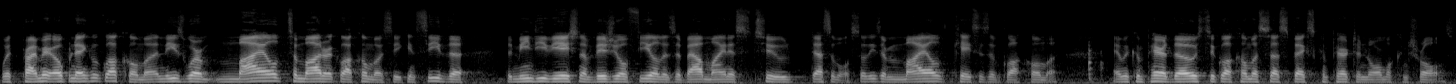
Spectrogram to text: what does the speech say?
with primary open-angle glaucoma, and these were mild to moderate glaucoma. So you can see the, the mean deviation of visual field is about minus two decibels. So these are mild cases of glaucoma. And we compared those to glaucoma suspects compared to normal controls.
